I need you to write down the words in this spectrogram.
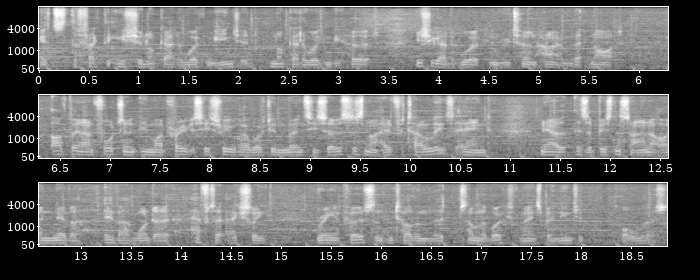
It's the fact that you should not go to work and be injured, not go to work and be hurt. You should go to work and return home that night. I've been unfortunate in my previous history. I worked in emergency services and I had fatalities, and now as a business owner, I never ever want to have to actually ring a person and tell them that someone that works for me has been injured or worse.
